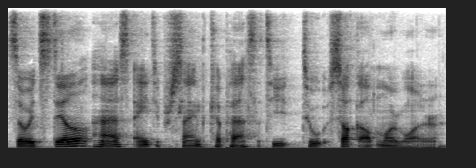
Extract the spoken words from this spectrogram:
So it still has 80% capacity to suck up more water.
